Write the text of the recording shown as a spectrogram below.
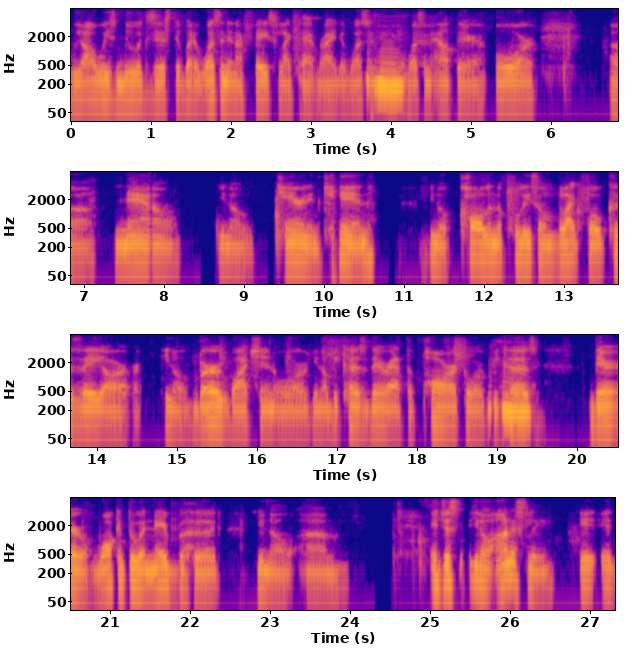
we always knew existed but it wasn't in our face like that right it wasn't Mhm. it wasn't out there or uh, now you know karen and ken you know calling the police on black folk because they are you know bird watching or you know because they're at the park or Mhm. because they're walking through a neighborhood you know um it just you know honestly it it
